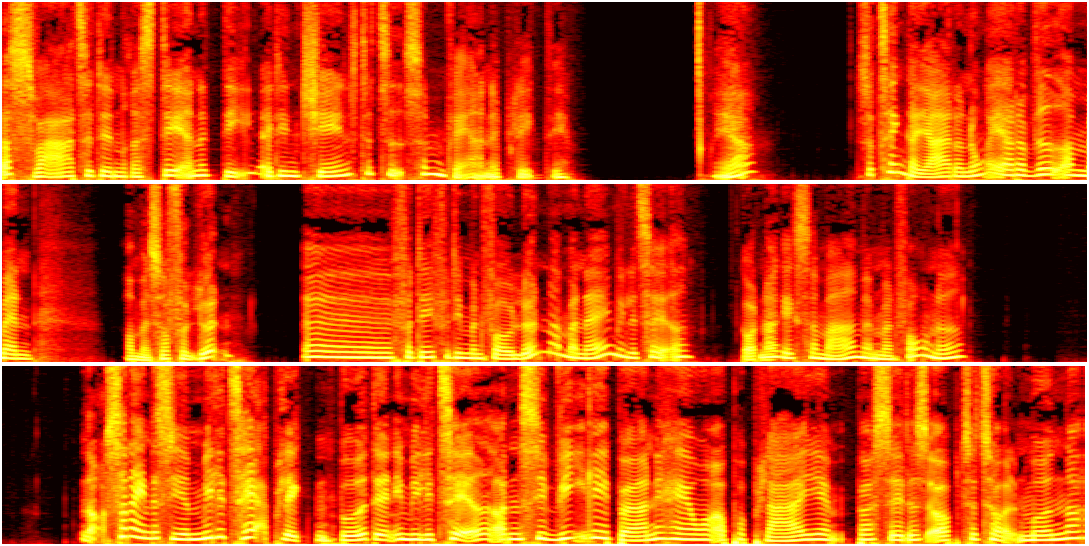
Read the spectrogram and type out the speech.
der svarer til den resterende del af din tjenestetid som værnepligtig. Ja, så tænker jeg, er der nogen af jer, der ved, om man, om man så får løn øh, for det? Fordi man får jo løn, når man er i militæret. Godt nok ikke så meget, men man får noget. Nå, så er der en, der siger, at militærpligten, både den i militæret og den civile i børnehaver og på plejehjem, bør sættes op til 12 måneder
